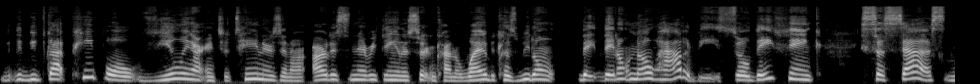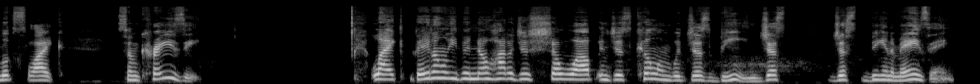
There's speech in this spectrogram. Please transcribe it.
we've got people viewing our entertainers and our artists and everything in a certain kind of way because we don't they they don't know how to be. So they think success looks like some crazy. Like they don't even know how to just show up and just kill them with just being, just just being amazing.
